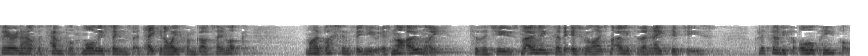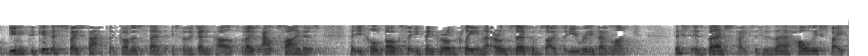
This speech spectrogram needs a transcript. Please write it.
clearing out the temple from all these things that are taken away from God, saying, Look, my blessing for you is not only to the Jews, not only to the Israelites, not only to the native Jews, but it's going to be for all people. You need to give this space back that God has said is for the Gentiles, for those outsiders that you call dogs that you think are unclean, that are uncircumcised, that you really don't like. This is their space. This is their holy space.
